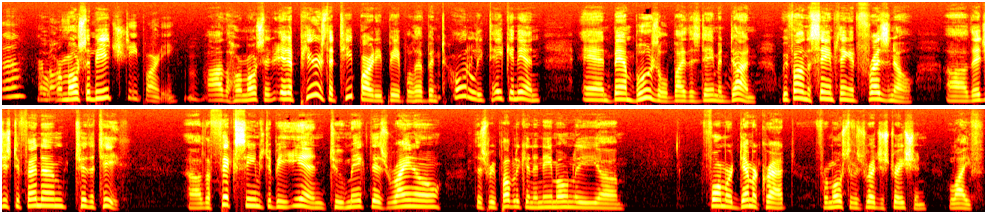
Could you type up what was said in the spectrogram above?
Oh, Hermosa, Hermosa Beach? Tea Party. Mm-hmm. Ah, the Hermosa. It appears that Tea Party people have been totally taken in and bamboozled by this Damon Dunn. We found the same thing at Fresno. Uh, they just defend him to the teeth. Uh, the fix seems to be in to make this rhino, this Republican in name only uh, former Democrat for most of his registration life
